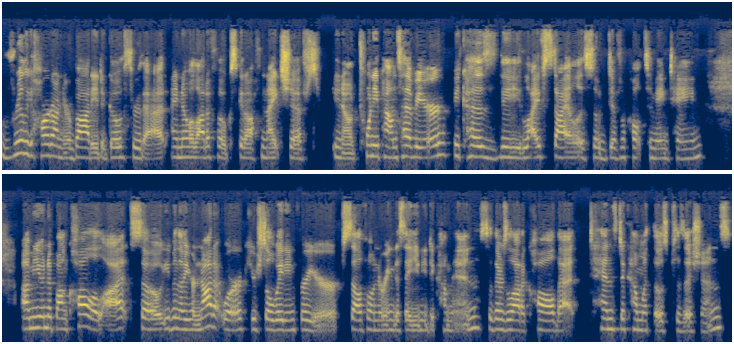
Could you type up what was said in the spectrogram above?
really hard on your body to go through that. I know a lot of folks get off night shifts, you know, 20 pounds heavier because the lifestyle is so difficult to maintain. Um, you end up on call a lot. So, even though you're not at work, you're still waiting for your cell phone to ring to say you need to come in. So, there's a lot of call that tends to come with those positions.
